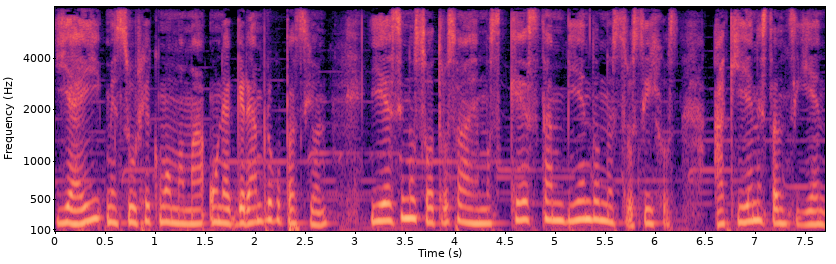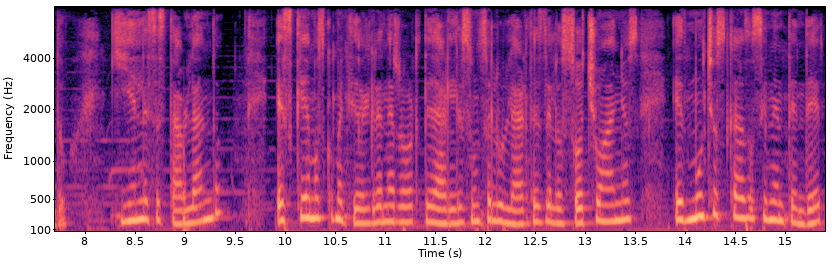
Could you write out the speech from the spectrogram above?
Y ahí me surge como mamá una gran preocupación y es si nosotros sabemos qué están viendo nuestros hijos, a quién están siguiendo, quién les está hablando. Es que hemos cometido el gran error de darles un celular desde los 8 años, en muchos casos sin entender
